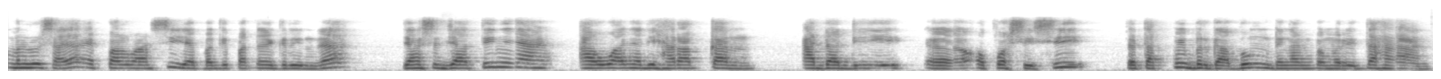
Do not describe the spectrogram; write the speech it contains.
menurut saya evaluasi ya bagi partai Gerindra yang sejatinya awalnya diharapkan ada di uh, oposisi tetapi bergabung dengan pemerintahan.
